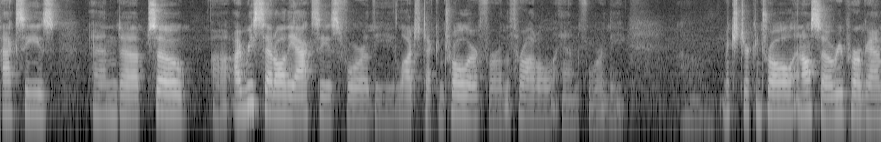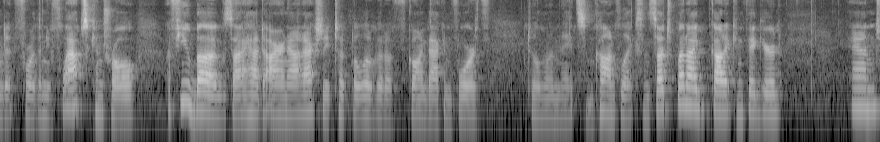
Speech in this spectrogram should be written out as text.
axes. And uh, so uh, I reset all the axes for the Logitech controller, for the throttle, and for the um, mixture control, and also reprogrammed it for the new flaps control. A few bugs I had to iron out. Actually took a little bit of going back and forth to eliminate some conflicts and such, but I got it configured and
